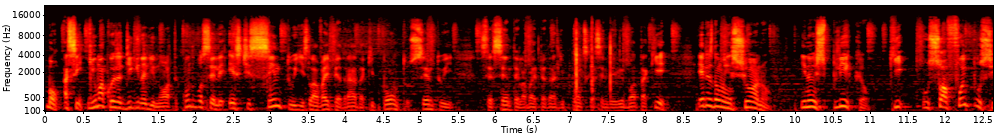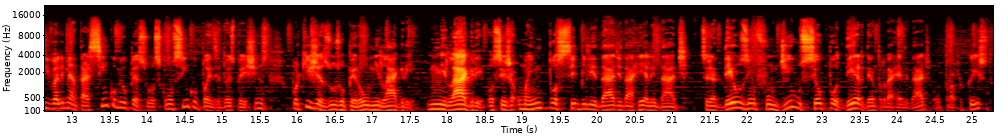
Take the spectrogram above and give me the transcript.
Bom, assim, e uma coisa digna de nota, quando você lê este cento e lá vai pedrada aqui, pontos, 160 e lá vai pedrada de pontos que a CNBB bota aqui, eles não mencionam e não explicam que só foi possível alimentar 5 mil pessoas com cinco pães e dois peixinhos porque Jesus operou um milagre. Um milagre, ou seja, uma impossibilidade da realidade. Ou seja, Deus infundiu o seu poder dentro da realidade, o próprio Cristo,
